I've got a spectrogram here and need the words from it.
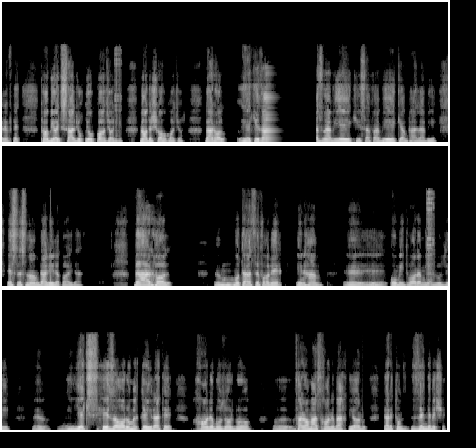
گرفته تا بیاید سلجوقی و قاجاری. نادرشاه و قاجار. در حال یکی غزنویه یکی صفویه یکی هم پهلویه. استثناء هم دلیل قاعده است. به هر حال متاسفانه این هم امیدوارم یک روزی یک هزارم غیرت خان بزرگ و فرامز خان بختیار درتون زنده بشه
